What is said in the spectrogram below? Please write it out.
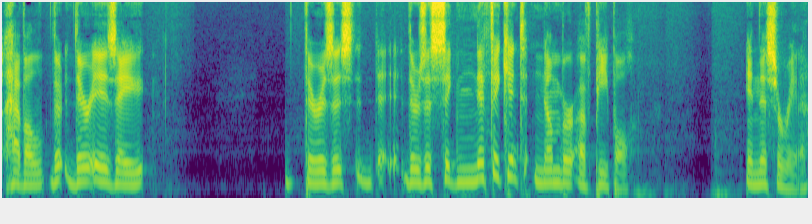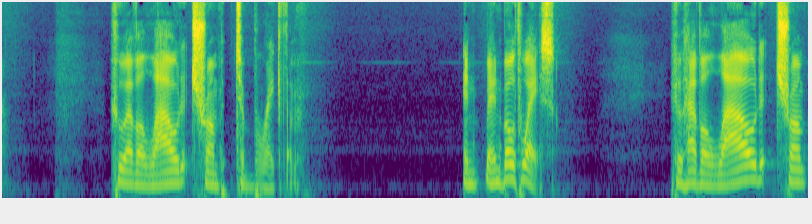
have a there, there is a there is a there's a significant number of people in this arena who have allowed Trump to break them. In, in both ways. Who have allowed Trump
